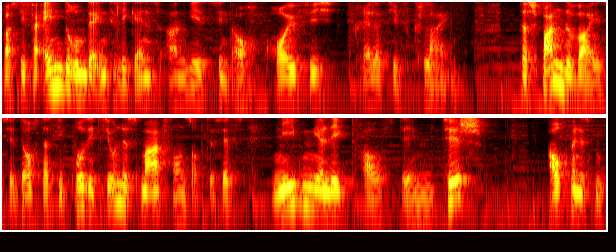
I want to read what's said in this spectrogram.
was die Veränderung der Intelligenz angeht, sind auch häufig relativ klein. Das Spannende war jetzt jedoch, dass die Position des Smartphones, ob das jetzt neben mir liegt auf dem Tisch, auch wenn es mit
